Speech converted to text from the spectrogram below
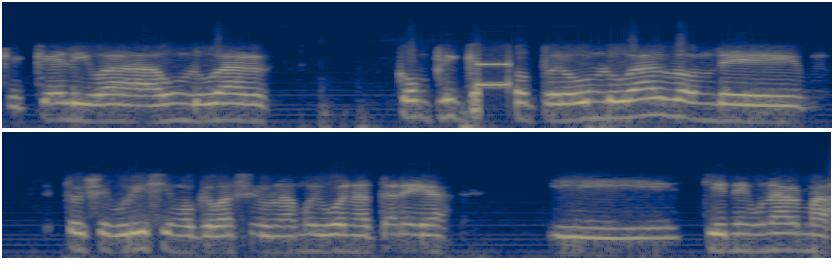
que Kelly va a un lugar complicado, pero un lugar donde estoy segurísimo que va a ser una muy buena tarea y tiene un arma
